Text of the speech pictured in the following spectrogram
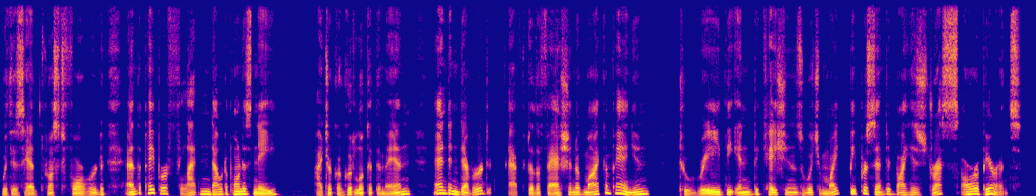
with his head thrust forward and the paper flattened out upon his knee, I took a good look at the man, and endeavoured, after the fashion of my companion, to read the indications which might be presented by his dress or appearance.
